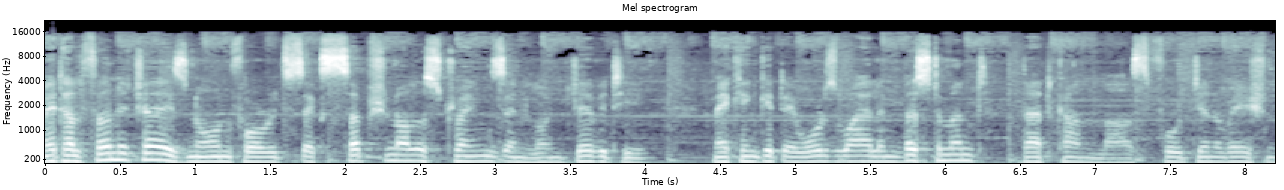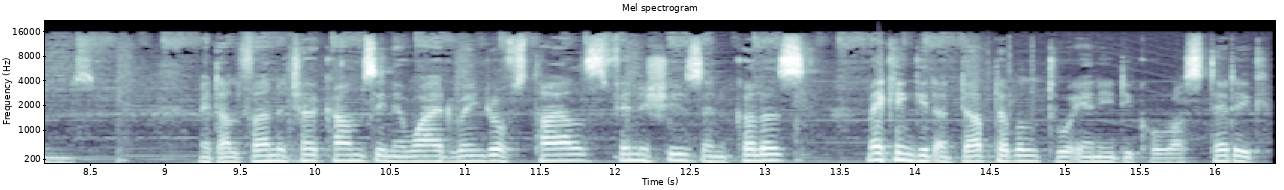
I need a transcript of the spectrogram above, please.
Metal furniture is known for its exceptional strength and longevity, making it a worthwhile investment that can last for generations. Metal furniture comes in a wide range of styles, finishes and colors, making it adaptable to any decor aesthetic.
